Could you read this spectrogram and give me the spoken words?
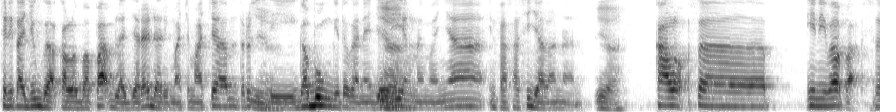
cerita juga kalau Bapak belajarnya dari macam-macam. Terus Iya. digabung gitu kan ya. Jadi Iya. yang namanya investasi jalanan. Iya. Kalau se ini Bapak, se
